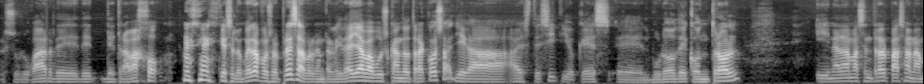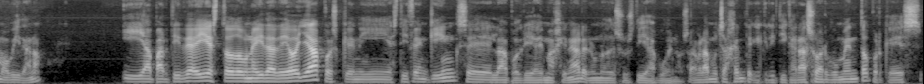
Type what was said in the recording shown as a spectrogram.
a su lugar de, trabajo, que se lo encuentra por sorpresa, porque en realidad ya va buscando otra cosa, llega a este sitio que es el buró de control y nada más entrar pasa una movida, ¿no? Y a partir de ahí es toda una ida de olla, pues que ni Stephen King se la podría imaginar en uno de sus días buenos. Habrá mucha gente que criticará su argumento porque es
